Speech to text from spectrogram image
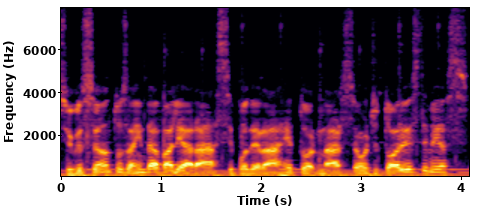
Silvio Santos ainda avaliará se poderá retornar seu auditório este mês.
